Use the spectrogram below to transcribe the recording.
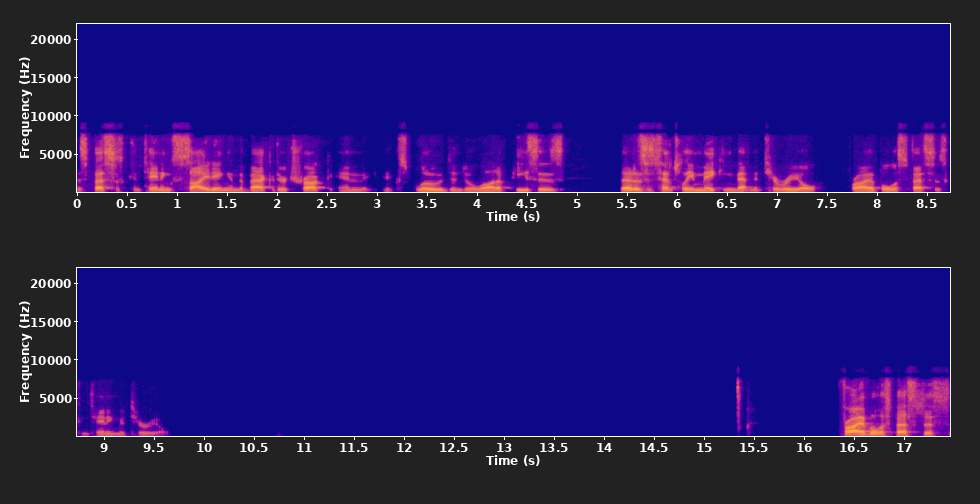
asbestos containing siding in the back of their truck and it explodes into a lot of pieces, that is essentially making that material friable asbestos containing material. Friable asbestos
